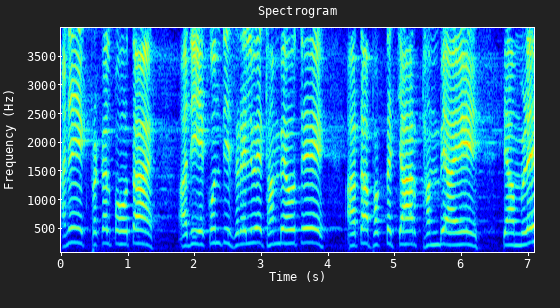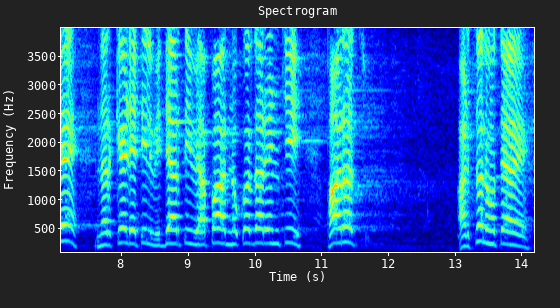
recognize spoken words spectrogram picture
अनेक प्रकल्प होत आहेत. आधी एकोणतीस रेल्वे थांबे होते आता फक्त चार थांबे आहेत. त्यामुळे नरखेड येथील विद्यार्थी व्यापार नोकरदार यांची फारच अडचण होते आहे.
